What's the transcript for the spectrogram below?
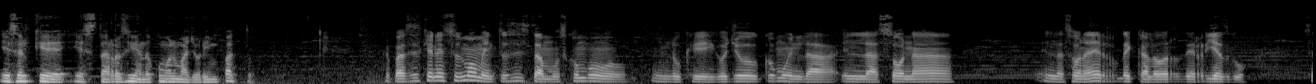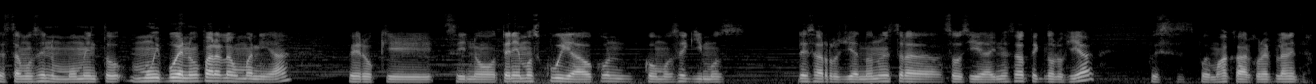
es el que está recibiendo como el mayor impacto. Lo que pasa es que en estos momentos estamos como en lo que digo yo, como en la, en la zona en la zona de, de calor de riesgo. O sea, estamos en un momento muy bueno para la humanidad, pero que si no tenemos cuidado con cómo seguimos desarrollando nuestra sociedad y nuestra tecnología, pues podemos acabar con el planeta.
